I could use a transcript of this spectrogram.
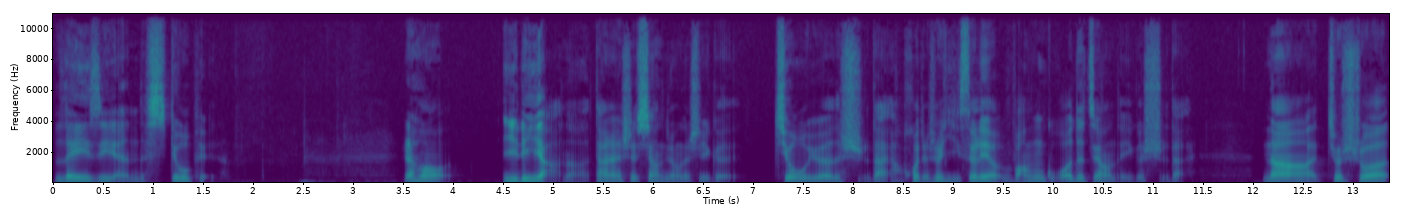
lazy and stupid。然后，以利亚呢，当然是象征的是一个旧约的时代啊，或者说以色列王国的这样的一个时代。那就是说，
